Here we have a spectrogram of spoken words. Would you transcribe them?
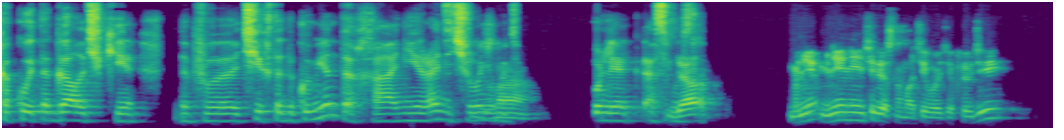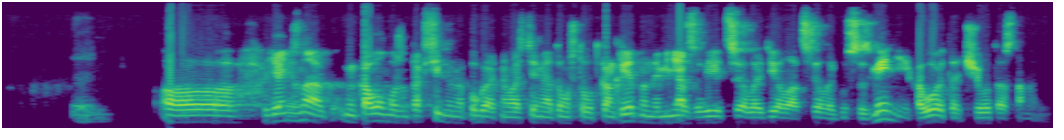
какой-то галочки в чьих-то документах, а не ради чего-нибудь более осмысленного. Мне, мне не интересны мотивы этих людей. А, я не знаю, кого можно так сильно напугать новостями о том, что вот конкретно на меня завели целое дело о целой госизмене, и кого это от чего-то остановит.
